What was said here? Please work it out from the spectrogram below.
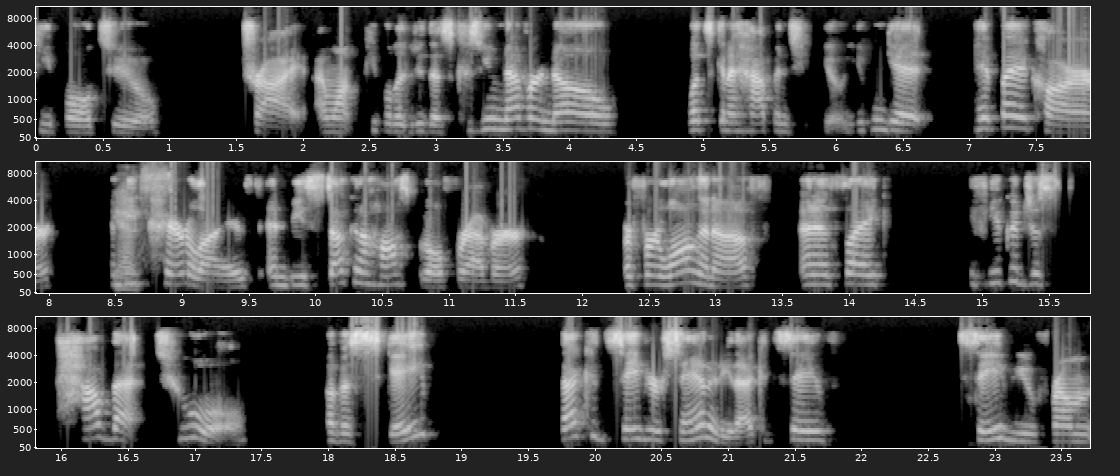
people to try. I want people to do this because you never know what's going to happen to you. You can get hit by a car and Yes. be paralyzed and be stuck in a hospital forever or for long enough and it's like if you could just have that tool of escape that could save your sanity. That could save save you from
